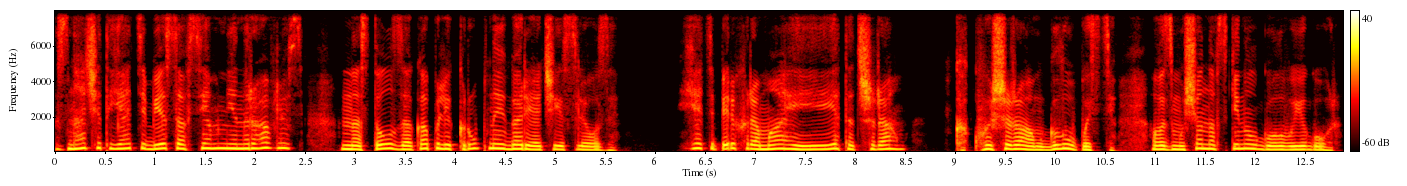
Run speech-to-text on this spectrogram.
Значит, я тебе совсем не нравлюсь? На стол закапали крупные горячие слезы. Я теперь хромая, и этот шрам. Какой шрам, глупости, возмущенно вскинул голову Егор.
